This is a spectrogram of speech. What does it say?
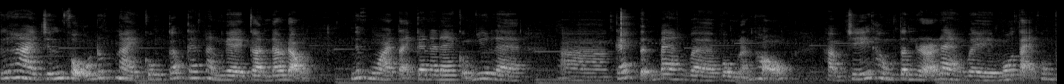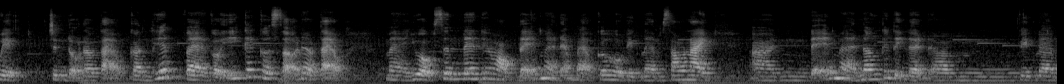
Thứ hai, chính phủ nước này cung cấp các ngành nghề cần lao động nước ngoài tại Canada cũng như là à, các tỉnh bang và vùng lãnh thổ thậm chí thông tin rõ ràng về mô tả công việc, trình độ đào tạo cần thiết và gợi ý các cơ sở đào tạo mà du học sinh nên theo học để mà đảm bảo cơ hội việc làm sau này à, để mà nâng cái tỷ lệ à, việc làm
